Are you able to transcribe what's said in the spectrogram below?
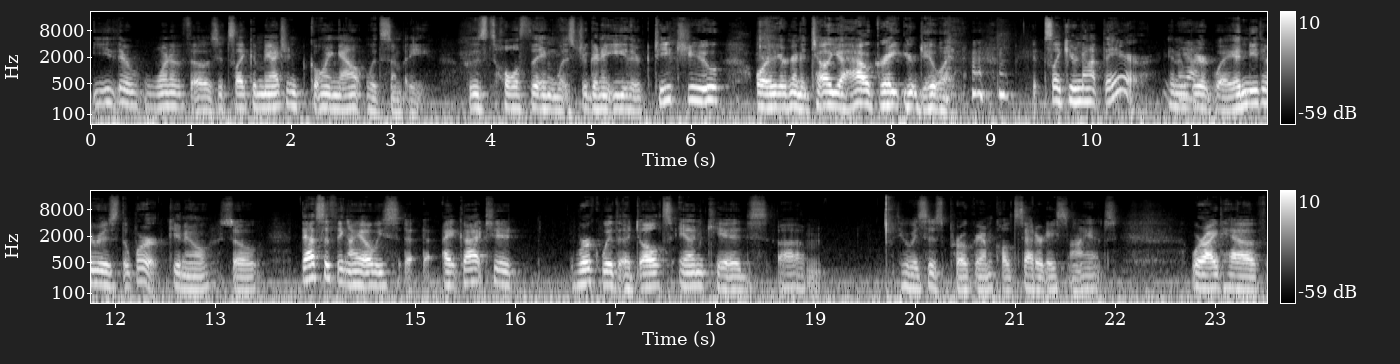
either one of those, it's like imagine going out with somebody whose whole thing was you're going to either teach you or they're going to tell you how great you're doing. it's like you're not there in a Yeah. weird way, and neither is the work, you know. So that's the thing I always I got to work with adults and kids. Um, there was this program called Saturday Science where I'd have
